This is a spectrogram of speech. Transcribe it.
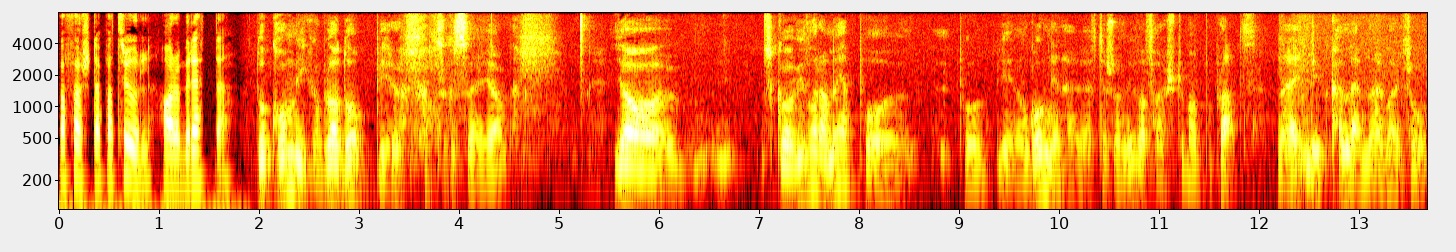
vad första patrull har att berätta. Då kom Mikael Blad upp i rummet och så säger han Ja, ska vi vara med på, på genomgången här eftersom vi var första man på plats? Nej, ni kan lämna er varifrån.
